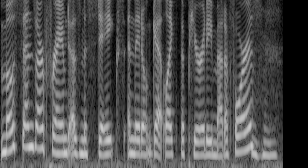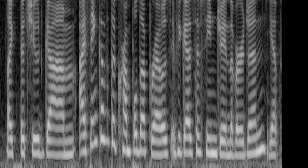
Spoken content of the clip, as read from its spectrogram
most sins are framed as mistakes, and they don't get like the purity metaphors, like the chewed gum. I think of the crumpled up rose. If you guys have seen Jane the Virgin, Yep.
